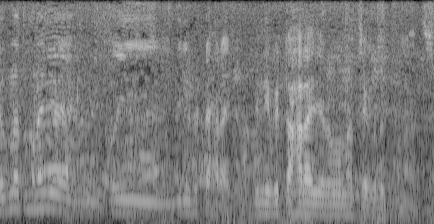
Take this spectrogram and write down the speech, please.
এগুলো তো মনে হয় যে ওই বেনিফিটটা হারাই যাবে। বেনিফিটটা হারাই যাবে মনে হচ্ছে এগুলো। মনে হচ্ছে।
